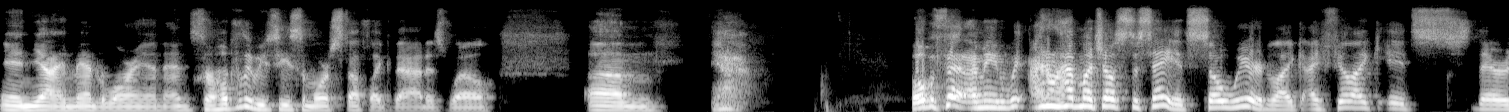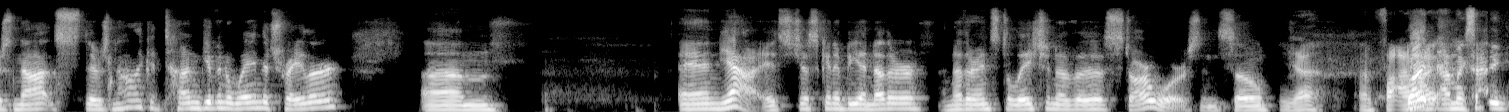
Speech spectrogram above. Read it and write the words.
And yeah, in Mandalorian. And so hopefully we see some more stuff like that as well. Um yeah. Boba Fett, I mean, we, I don't have much else to say. It's so weird. Like I feel like it's there's not there's not like a ton given away in the trailer. Um and yeah, it's just going to be another another installation of a Star Wars. And so yeah i'm fine But- I'm, I'm excited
